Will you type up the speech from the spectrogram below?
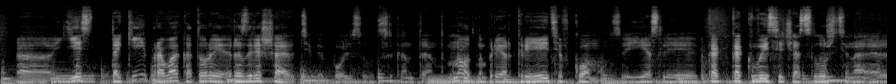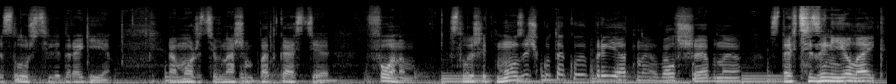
э, есть такие права, которые разрешают тебе пользоваться контентом. Ну вот, например, Creative Commons. Если, как, как вы сейчас слушаете, слушатели дорогие, можете в нашем подкасте фоном слышать музычку такую приятную, волшебную, ставьте за нее лайк,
